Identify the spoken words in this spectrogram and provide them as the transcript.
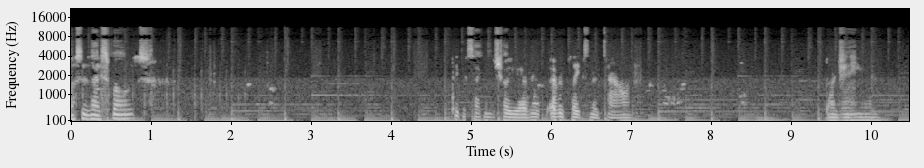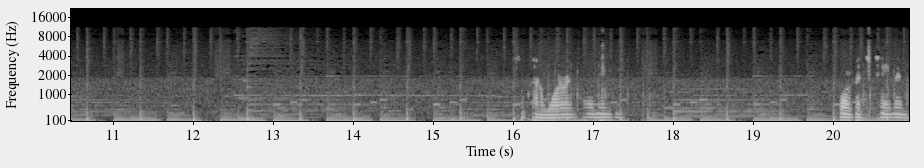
Outhouses, I suppose. Take a second to show you every every place in the town. Dungeon here. Some kind of watering hole, maybe. Form of entertainment.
